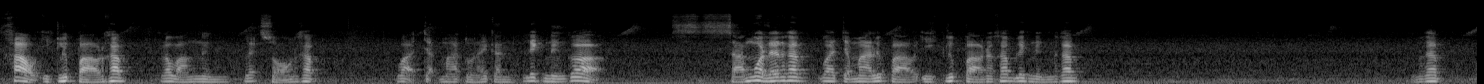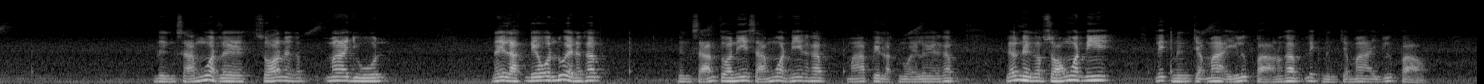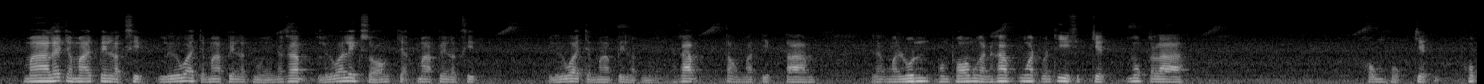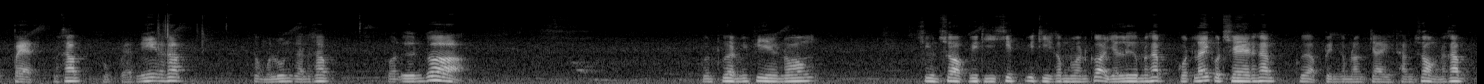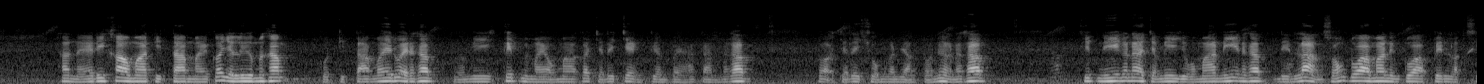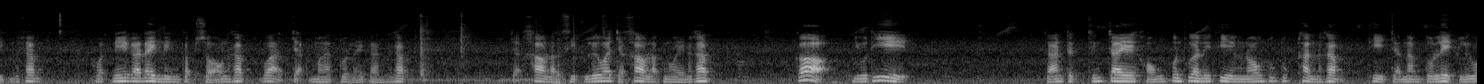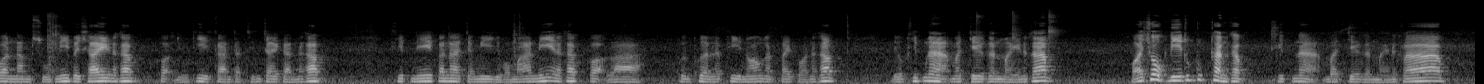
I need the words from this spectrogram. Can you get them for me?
เข้าอีกหรือเปล่านะครับ ระหว่างหนึ่งและสองนะครับ ว่าจะมาตัวไหนกัน เลขหนึ่งก็สามงวดแล้วนะครับ ว่าจะมาหรือเปล่าอีกหรือเปล่านะครับ เลขหนึ่งนะครับนะครับหนึ่งสามงวดเลยซ้อนนะครับมาอยู่ในหลักเดียวกันด้วยนะครับหนึ่งสามตัวนี้สามงวดนี้นะครับ มาเป็นหลักหน่วยเลยนะครับ แล้วหนึ่งกับสองวดนี้เลขหนึ่งจะมาอีกหรือเปล่านะครับ เลขหนึ่งจะมาอีกหรือเปล่า มาแล้วจะมาเป็นหลักสิบหรือว่าจะมาเป็นหลักหน่วยนะครับ หรือว่าเลขสองจะมาเป็นหลักสิบหรือว่าจะมาเป็นหลักหน่วยนะครับ ต้องมาติดตามแล้วมาลุ้นพร้อมๆกันนะครับ งวดวันที่ 17 มกราคม 67 68 นะครับ 68 นี้นะครับ ต้องมาลุ้นกันนะครับ ก่อนอื่นก็ เพื่อนๆพี่ๆน้อง ชื่นชอบวิธีคิดวิธีคำนวณก็อย่าลืมนะครับ กดไลค์กดแชร์นะครับ เพื่อเป็นกำลังใจทางช่องนะครับ ท่านไหนที่เข้ามาติดตามใหม่ก็อย่าลืมนะครับ กดติดตามไว้ให้ด้วยนะครับเผื่อมีคลิปใหม่ๆออกมาก็จะได้แจ้งเตือนไปหากันนะครับ ก็จะได้ชมกันอย่างต่อเนื่องนะครับคลิปนี้ก็น่าจะมีอยู่ประมาณนี้นะครับ เด่นล่าง 2 ตัวมา 1 ตัวเป็นหลักสิบนะครับวันนี้ก็ได้ 1 กับ 2 นะครับ ว่าจะมาตัวไหนกันนะครับ จะเข้าหลักสิบหรือว่าจะเข้าหลักหน่วยนะครับ ก็อยู่ที่ การตัดสินใจของเพื่อนๆพี่ๆน้องทุก ๆ ท่านนะครับ ที่จะนำตัวเลขหรือว่านำสูตรนี้ไปใช้นะครับ ก็อยู่ที่การตัดสินใจกันนะครับ คลิปนี้ก็น่าจะมีอยู่ประมาณนี้นะครับ ก็ลาเพื่อนๆและพี่น้องกันไปก่อนนะครับ เดี๋ยวคลิปหน้ามาเจอกันใหม่นะครับ ขอให้โชคดีทุก ๆ ท่านครับ คลิปหน้ามาเจอกันใหม่นะครับ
